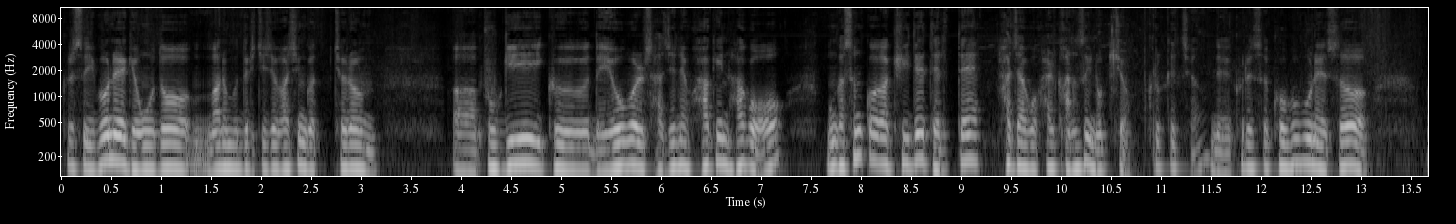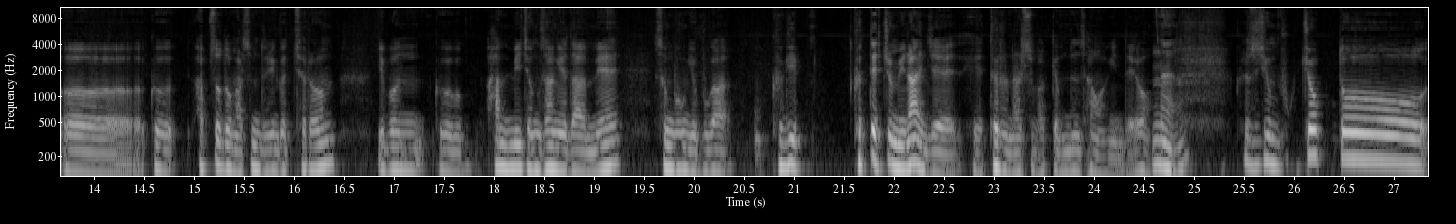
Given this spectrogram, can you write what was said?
그래서 이번의 경우도 많은 분들이 지적하신 것처럼 어, 북이 그 내용을 사진에 확인하고 뭔가 성과가 기대될 때 하자고 할 가능성이 높죠. 그렇겠죠. 네, 그래서 그 부분에서 어, 그 앞서도 말씀드린 것처럼 이번 그 한미 정상회담의 성공 여부가 그게 그때쯤이나 이제 드러날 수밖에 없는 상황인데요. 네. 그래서 지금 북쪽도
